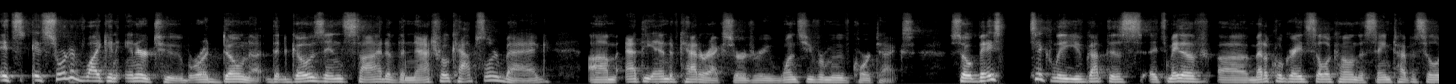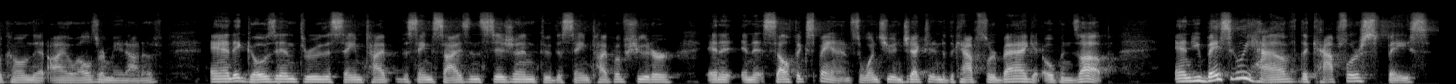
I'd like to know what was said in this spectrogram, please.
it's it's sort of like an inner tube or a donut that goes inside of the natural capsular bag um, at the end of cataract surgery once you've removed cortex. So basically you've got this it's made of uh, medical grade silicone the same type of silicone that iols are made out of. And it goes in through the same type the same size incision through the same type of shooter and it and it self expands so once you inject it into the capsular bag it opens up. And you basically have the capsular space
